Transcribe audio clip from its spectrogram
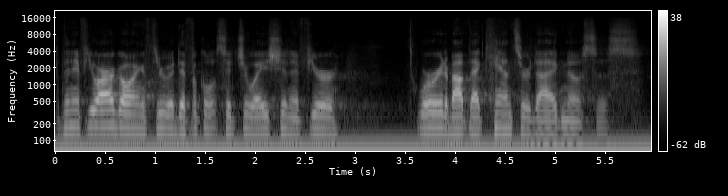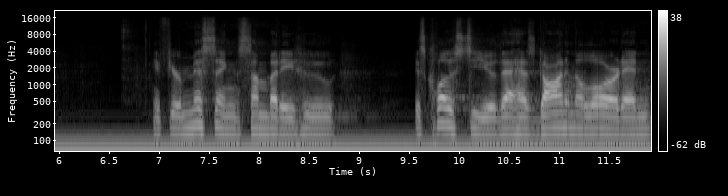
But then, if you are going through a difficult situation, if you're worried about that cancer diagnosis, if you're missing somebody who is close to you that has gone in the Lord and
